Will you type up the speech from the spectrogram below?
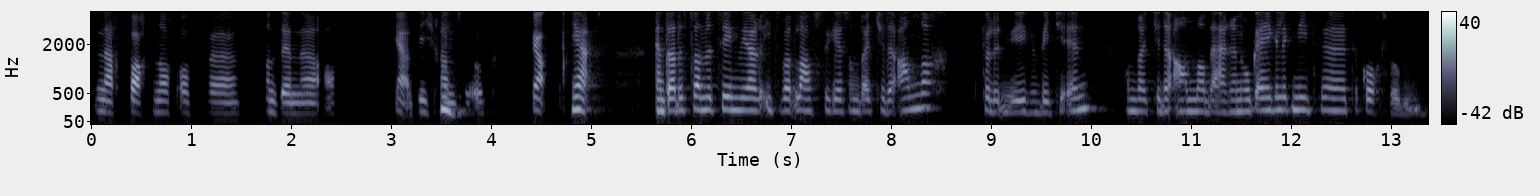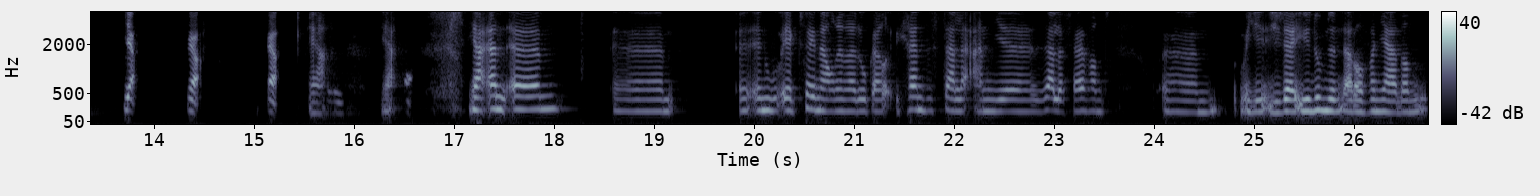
naar partner of vriendinnen. Of ja, die grens hm. ook. Ja. ja, en dat is dan meteen weer iets wat lastig is, omdat je de ander, vul het nu even een beetje in, omdat je de ander daarin ook eigenlijk niet tekort wil doen. Ja, ja, ja. Ja, ja. ja en um, en hoe, ik zei nou inderdaad ook al, grenzen stellen aan jezelf. Hè? Want um, je, je, zei, je noemde het net al van ja, dan,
